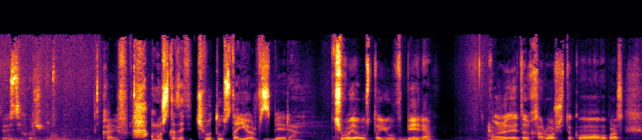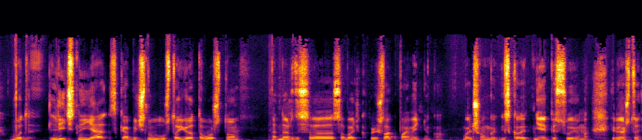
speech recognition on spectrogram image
то есть их очень много. Кайф. А можешь сказать, от чего ты устаешь в Сбере? Чего я устаю в Сбере? Это хороший такой вопрос. Вот лично я обычно устаю от того, что Однажды собачка пришла к памятнику большому и сказала, это неописуемо. Я понимаю, что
